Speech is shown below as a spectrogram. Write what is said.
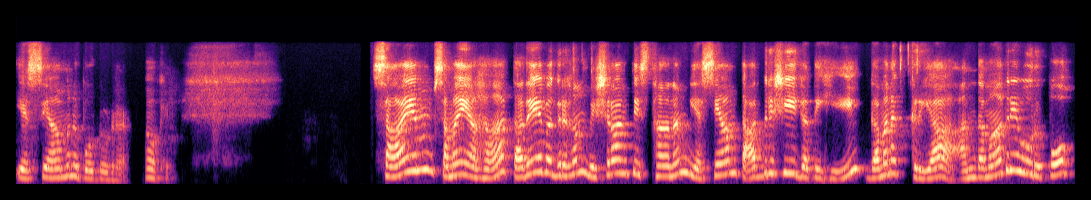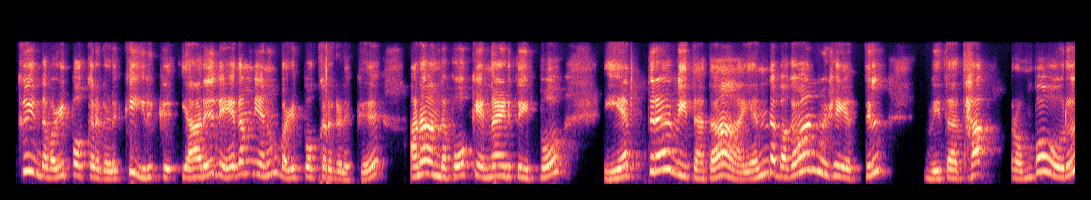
எஸ்யாம்னு போட்டு விடுறேன் ஓகே. சாயம் சமயः ததேவ கிரகம் விஸ்ராந்தி ஸ்தானம் எஸ்யாம் தாத்ரிஷி கதிகி கமனக்கிரியா அந்த மாதிரி ஒரு போக்கு இந்த வழிப்போக்கர்களுக்கு இருக்கு. யாரு? வேதம் எனும் வழிப்போக்கர்களுக்கு. ஆனா அந்த போக்கு என்ன ஆயிடுத்து இப்போ? எத்திர விததா? எந்த பகவான் விஷயத்தில் விததா? ரொம்ப ஒரு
